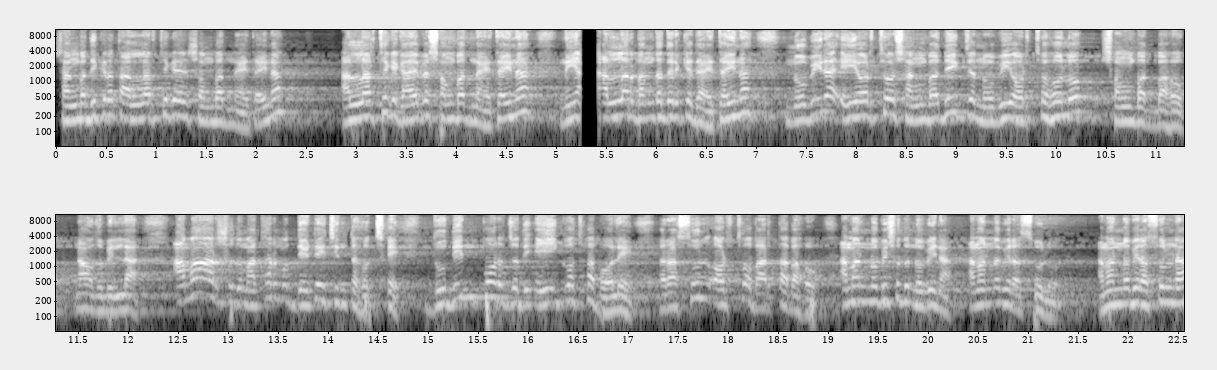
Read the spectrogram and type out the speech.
সাংবাদিকরা তো আল্লাহর থেকে সংবাদ নেয়, তাই না? আল্লাহর থেকে গায়েবের সংবাদ নেয়, তাই না? নিয়ে আল্লাহর বান্দাদেরকে দেয়, তাই না? নবীরা এই অর্থ সাংবাদিক যে নবী অর্থ হলো সংবাদ বাহক নাউজুবিল্লাহ। আমার শুধু মাথার মধ্যে এটাই চিন্তা হচ্ছে, দুদিন পর যদি এই কথা বলে, রাসূল অর্থ বার্তা বাহক আমার নবী শুধু নবী না, আমার নবী রাসূলও আমার নবী রাসূল না,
